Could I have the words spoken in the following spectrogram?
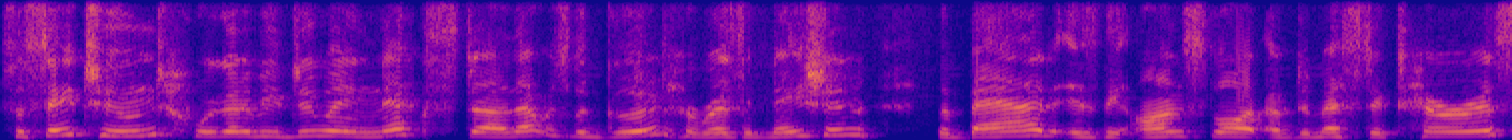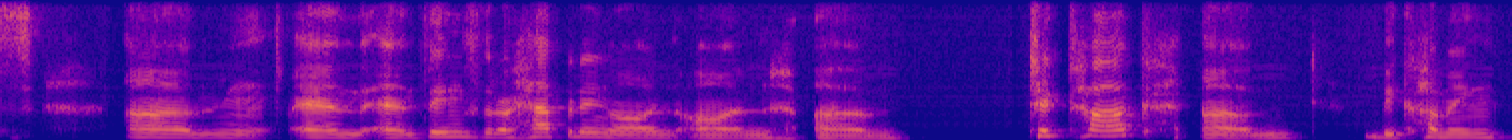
So stay tuned. We're going to be doing next. Uh, that was the good, her resignation. The bad is the onslaught of domestic terrorists um, and and things that are happening on on um, TikTok, um, becoming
